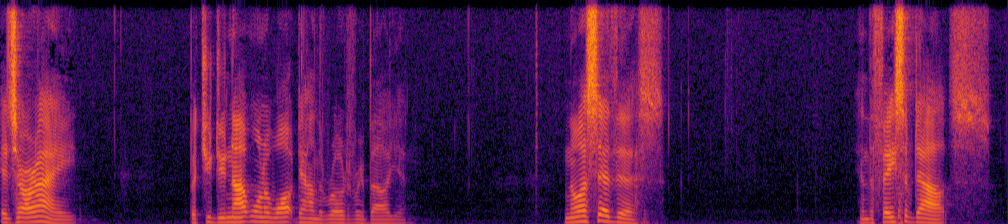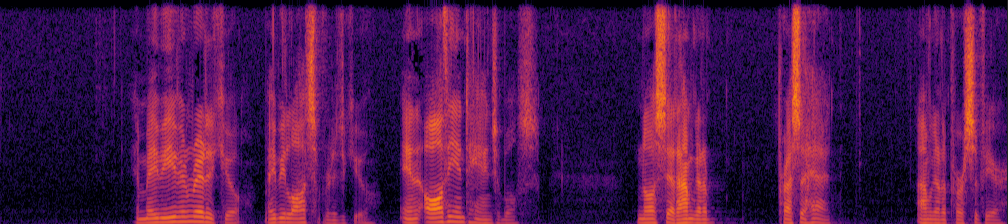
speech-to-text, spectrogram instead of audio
It's all right, but you do not want to walk down the road of rebellion. Noah said this in the face of doubts and maybe even ridicule, maybe lots of ridicule, and all the intangibles. Noah said, I'm going to press ahead. I'm going to persevere.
